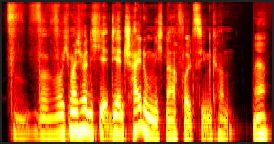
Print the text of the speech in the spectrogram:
wo ich manchmal nicht die Entscheidung nicht nachvollziehen kann. Ja.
